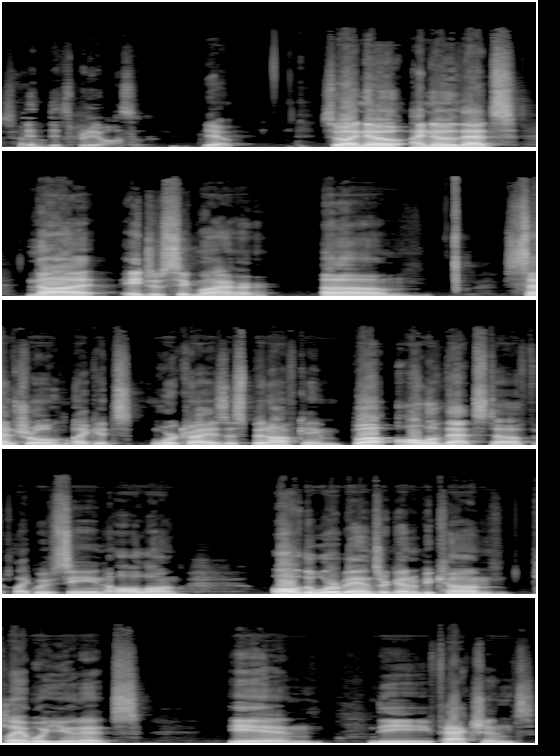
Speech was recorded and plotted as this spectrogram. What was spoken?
So. it, it's pretty awesome. Yep. So I know I know that's not Age of Sigmar um, central, like it's Warcry is a spin-off game, but all of that stuff, like we've seen all along, all the warbands are going to become playable units in the factions,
